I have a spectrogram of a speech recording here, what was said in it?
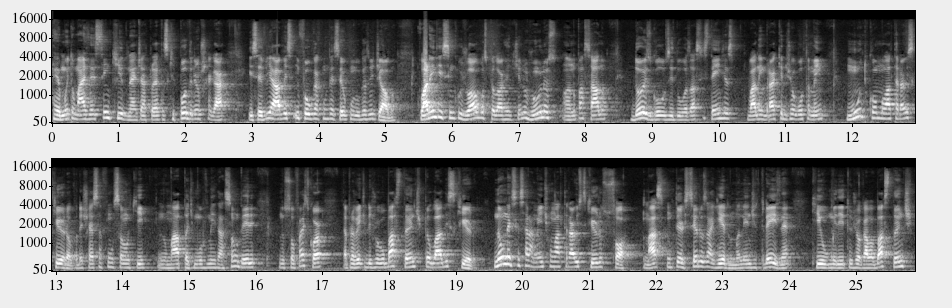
é muito mais nesse sentido, né, de atletas que poderiam chegar e ser viáveis, e foi o que aconteceu com o Lucas Vidalba. 45 jogos pelo Argentino Júnior ano passado, dois gols e duas assistências. Vale lembrar que ele jogou também muito como lateral esquerdo. vou deixar essa função aqui no mapa de movimentação dele no SofaScore. Dá para ver que ele jogou bastante pelo lado esquerdo. Não necessariamente um lateral esquerdo só, mas um terceiro zagueiro, uma linha de três, né, que o Milito jogava bastante,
